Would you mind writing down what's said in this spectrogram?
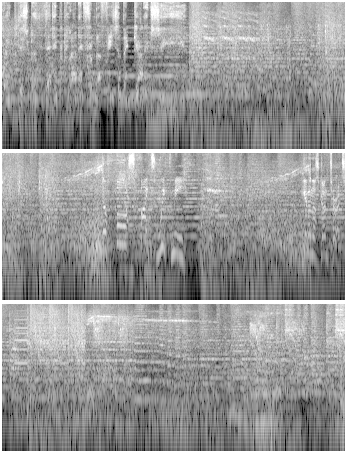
Wipe this pathetic planet from the face of the galaxy. The Force fights with me! Get on those gun turrets!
